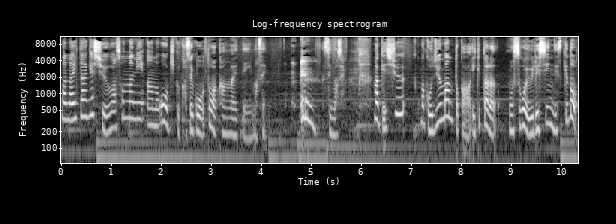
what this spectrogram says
まあ、ライター月収はそんなにあの大きく稼ごうとは考えていません。すいません。まあ、月収、まあ、50万とかいけたらもうすごい嬉しいんですけど、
